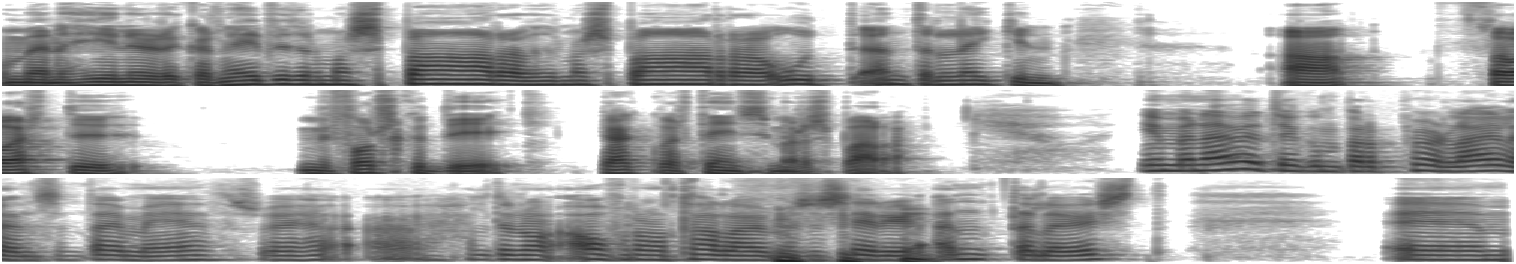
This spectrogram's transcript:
Og meðan hinn er eitthvað, nei við þurfum að spara við þurfum að spara út endan leikin að þá ertu með forskoti gagvart þeim sem er að spara. Ég meina ef við tökum bara Pearl Island sem dæmi svo ég ha- haldi nú áfram að tala um þessa seríu endalaust um,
